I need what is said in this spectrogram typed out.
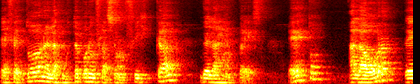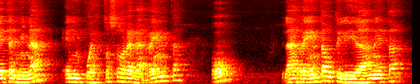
efectuados en el ajuste por inflación fiscal de las empresas. Esto a la hora de determinar el impuesto sobre la renta o la renta utilidad neta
